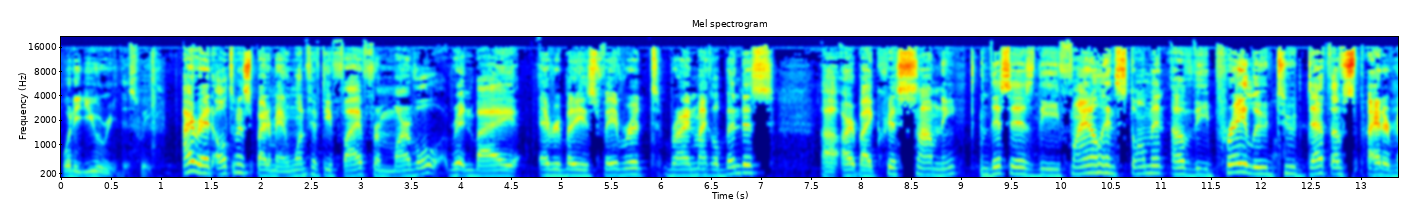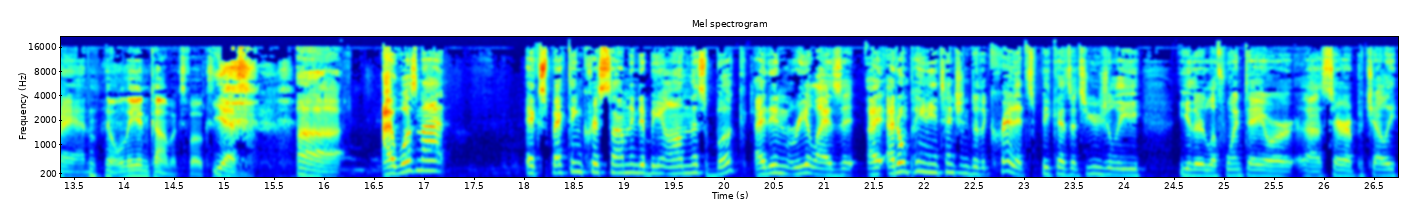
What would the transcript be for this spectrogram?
what did you read this week? I read Ultimate Spider-Man 155 from Marvel, written by everybody's favorite Brian Michael Bendis, uh, art by Chris Samnee. This is the final installment of the prelude to Death of Spider-Man. Only in comics, folks. yes, uh, I was not expecting Chris Samnee to be on this book. I didn't realize it. I, I don't pay any attention to the credits because it's usually either LaFuente or uh, Sara Pichelli.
